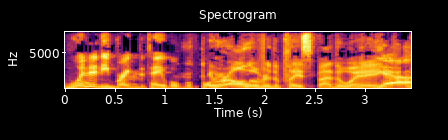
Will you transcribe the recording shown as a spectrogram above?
when did he break the table before? They were all over the place, by the way. Yeah,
